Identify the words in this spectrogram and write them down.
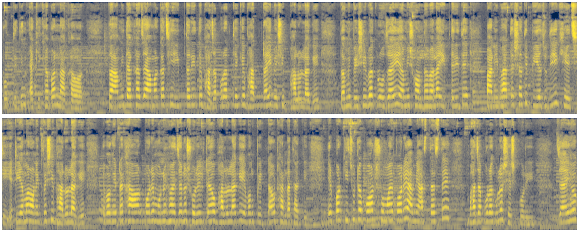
প্রত্যেকদিন একই খাবার না খাওয়ার। তো আমি দেখা যায় আমার কাছে ইফতারিতে ভাজা পোড়ার থেকে ভাতটাই বেশি ভালো লাগে। তো আমি বেশিরভাগ রোজাই আমি সন্ধ্যাবেলা ইফতারিতে পানি ভাতের সাথে পেঁয়াজু দিয়ে খেয়েছি। এটি আমার অনেক বেশি ভালো লাগে এবং এটা খাওয়ার পরে মনে হয় যেন শরীরটাও ভালো লাগে এবং পেটটাও ঠান্ডা থাকে। এরপর কিছুটা পর সময় পরে আমি আস্তে আস্তে ভাজা পোড়াগুলো শেষ করি। যাই হোক,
